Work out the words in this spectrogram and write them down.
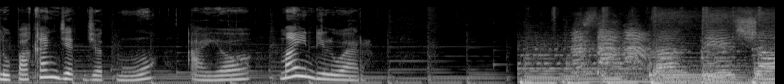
Lupakan jet-jetmu, ayo main di luar! Bersama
